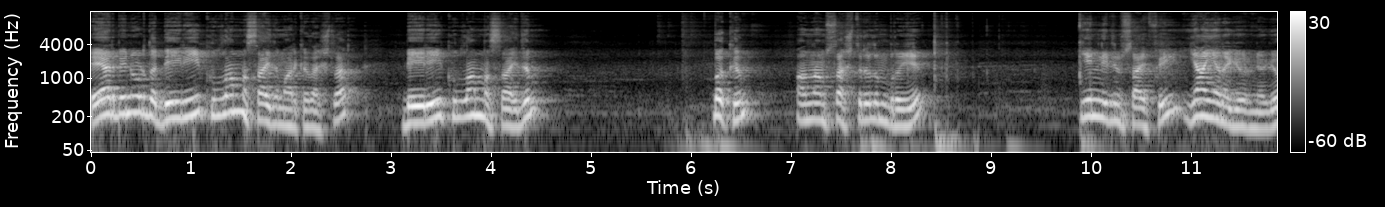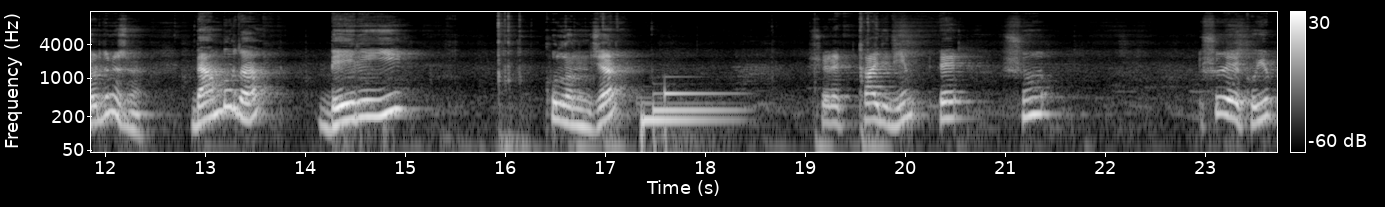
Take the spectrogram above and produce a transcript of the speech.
Eğer ben orada BR'yi kullanmasaydım arkadaşlar, BR'yi kullanmasaydım bakın anlamsızlaştıralım burayı. Yeniledim sayfayı. Yan yana görünüyor. Gördünüz mü? Ben burada BR'yi kullanınca şöyle kaydedeyim ve şunu şuraya koyup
